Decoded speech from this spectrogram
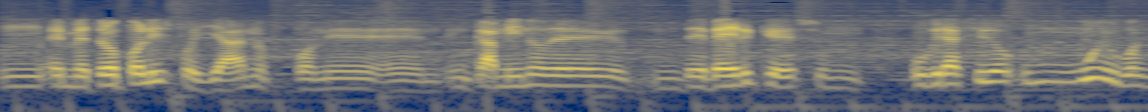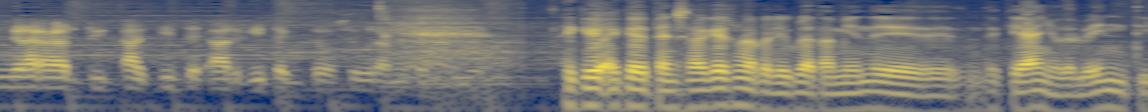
en Metrópolis pues ya nos pone en, camino de, ver que es hubiera sido un muy buen gran arquitecto seguramente. Hay que, hay que pensar que es una película también de, de qué año, del 20,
